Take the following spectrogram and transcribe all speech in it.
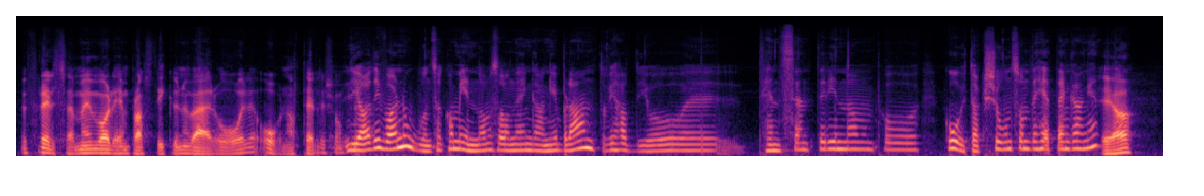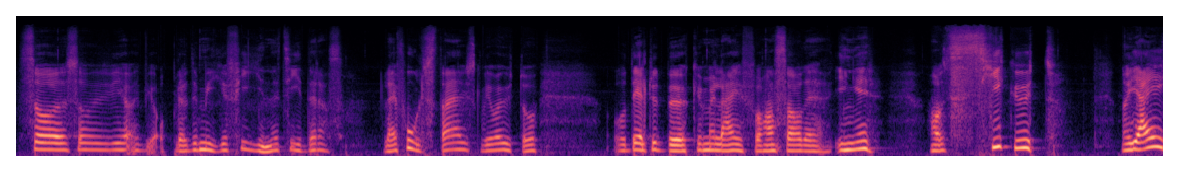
Frelsesarmeen, var det en plass de kunne være og eller overnatte? eller sånt? Ja, det var noen som kom innom sånn en gang iblant. Og vi hadde jo eh, tennsenter innom på gå-ut-aksjon, som det het den gangen. Ja. Så, så vi, vi opplevde mye fine tider, altså. Leif Holstad, jeg husker vi var ute og, og delte ut bøker med Leif, og han sa det. Inger, han, kikk ut. Når jeg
